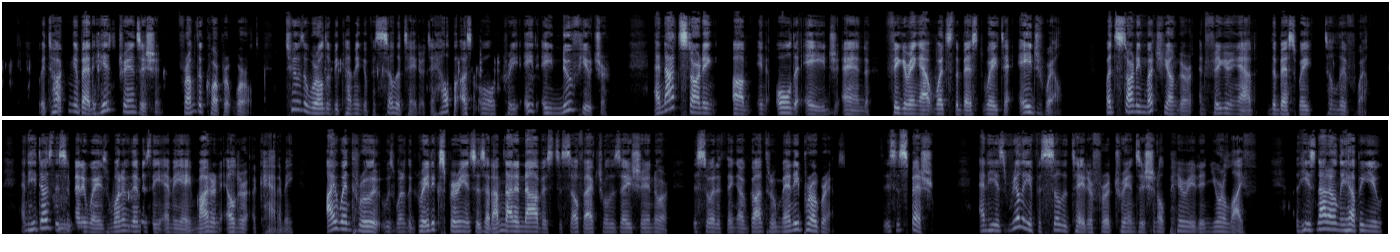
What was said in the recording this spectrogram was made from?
We're talking about his transition from the corporate world to the world of becoming a facilitator to help us all create a new future and not starting um, in old age and figuring out what's the best way to age well, but starting much younger and figuring out the best way to live well. And he does this in hmm. many ways. One of them is the MEA, Modern Elder Academy. I went through it. It was one of the great experiences, and I'm not a novice to self actualization or this sort of thing. I've gone through many programs. This is special. And he is really a facilitator for a transitional period in your life he's not only helping you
